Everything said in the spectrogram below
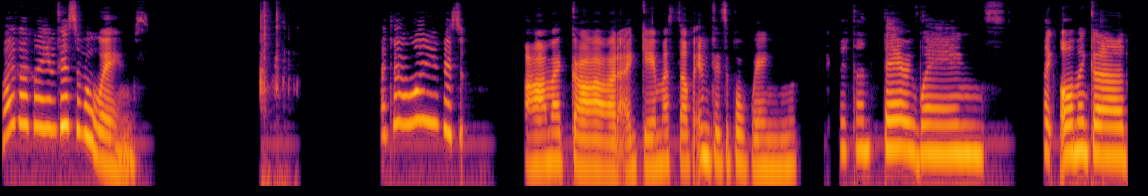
Why have I got invisible wings? I don't want invisible. Oh my god, I gave myself invisible wings. Have done fairy wings. Like, oh my god.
